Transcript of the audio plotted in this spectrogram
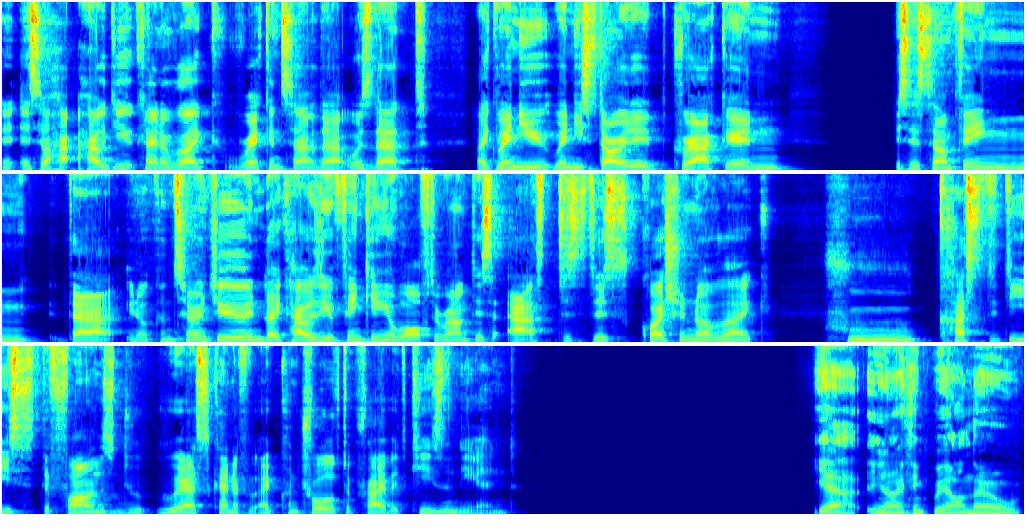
and so how, how do you kind of like reconcile that was that like when you when you started kraken is this something that you know concerns you? And like how is your thinking evolved around this ask this this question of like who custodies the funds and who, who has kind of like control of the private keys in the end? Yeah you know i think we all know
